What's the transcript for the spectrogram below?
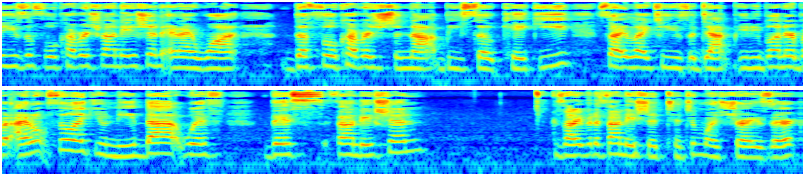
to use a full coverage foundation and I want the full coverage to not be so cakey. So I like to use a damp beauty blender, but I don't feel like you need that with this foundation. It's not even a foundation, tinted moisturizer.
